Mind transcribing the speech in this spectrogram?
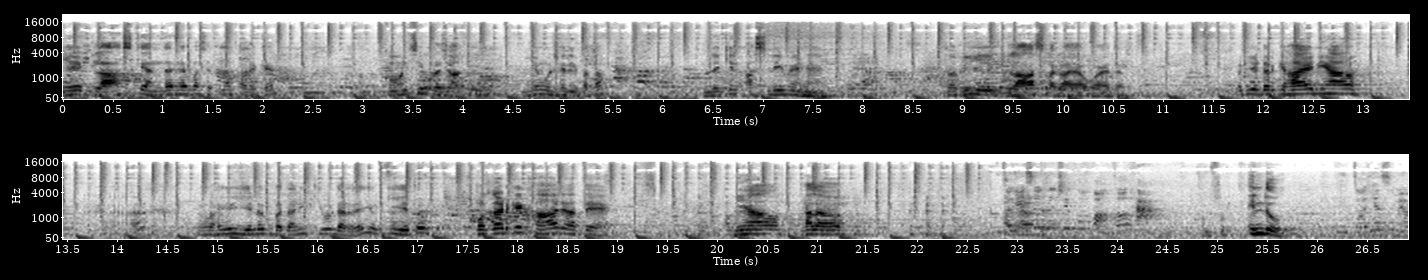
ये ग्लास के अंदर है, बस इतना फ़र्क है। कौन सी प्रजाति है, ये मुझे नहीं पता, लेकिन असली में है। तभी ये ग्लास लगाया हुआ है इधर। और ये डर के, हाय नहीं आओ भाई, ये लोग पता नहीं क्यों डर रहे क्योंकि ये तो पकड़ के खा जाते हैं। Hello 昨天是不是去过广州塔？ इंदू 你昨天是没有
